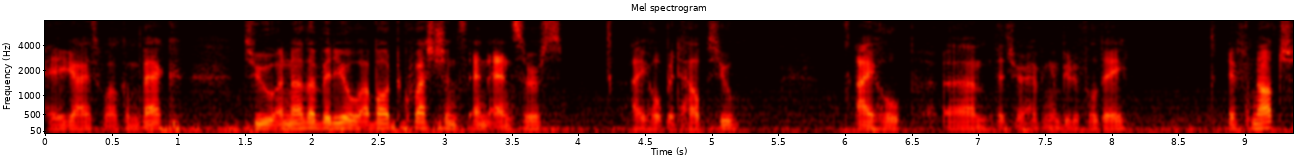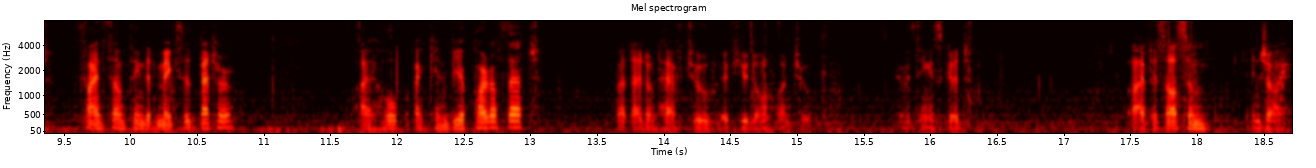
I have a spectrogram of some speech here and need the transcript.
Hey guys, welcome back to another video about questions and answers. I hope it helps you. I hope um, that you're having a beautiful day. If not, find something that makes it better. I hope I can be a part of that, but I don't have to if you don't want to. Everything is good. Life is awesome. Enjoy.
